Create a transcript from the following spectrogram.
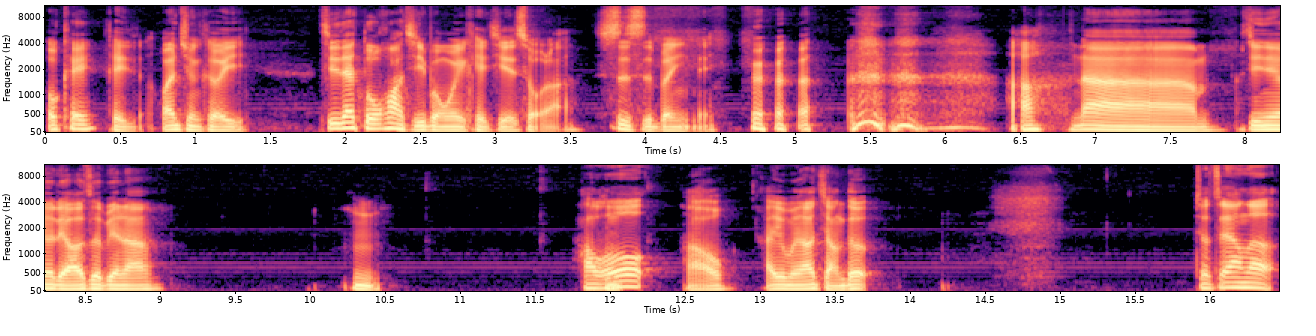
，OK，可以，完全可以。其实再多画几本我也可以接受啦，四十本以内。好，那今天就聊到这边啦。嗯，好哦，嗯、好，还有没有要讲的？就这样了。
